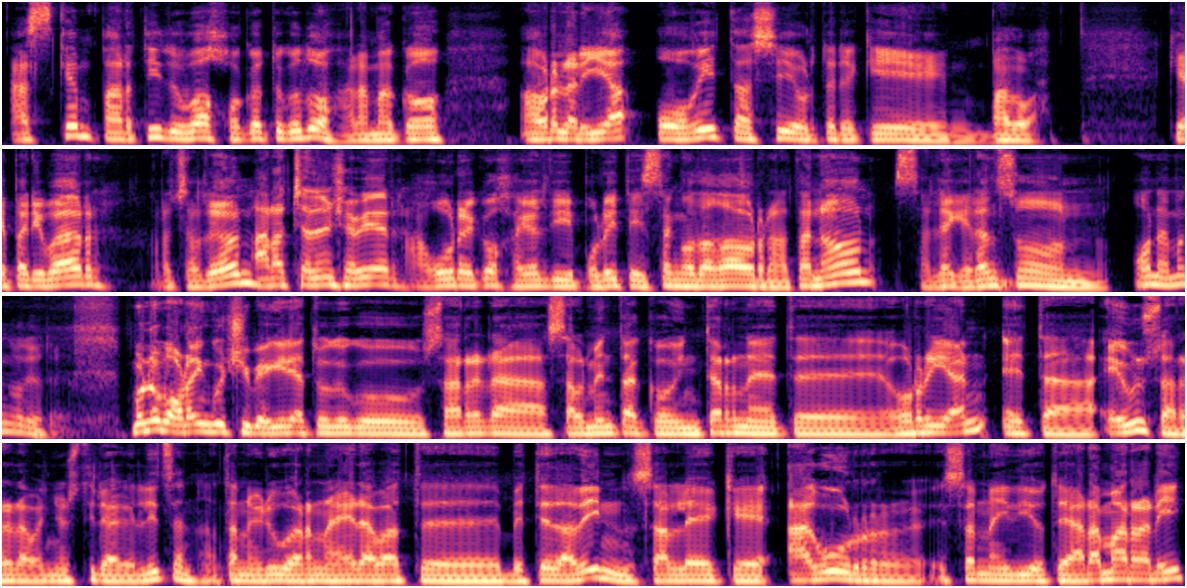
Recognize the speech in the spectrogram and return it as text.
azken partidua jokatuko du, haramako aurrelaria hogeita zei urterekin badoa. Kepa Iribar, Arratxaldeon. Arratxaldeon, Xavier. Agurreko jaialdi polita izango da gaur natanon, zaleak erantzun ona emango diote. Bueno, ba, orain gutxi begiratu dugu sarrera salmentako internet e, horrian, eta eun sarrera baino ez dira gelditzen. Atano irugarrena era bat e, bete dadin, zalek e, agur esan nahi diote aramarrari,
